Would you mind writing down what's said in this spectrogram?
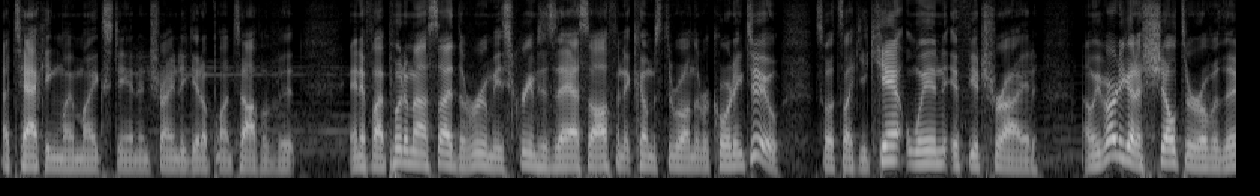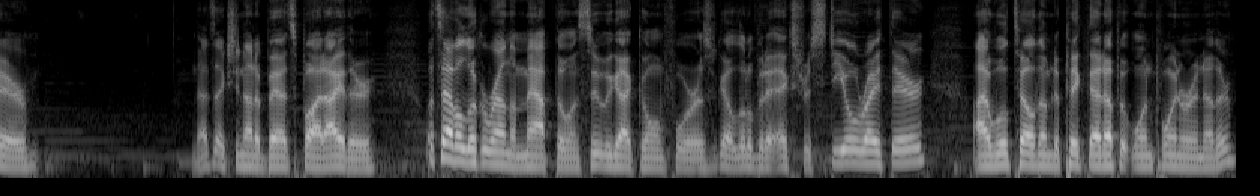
attacking my mic stand and trying to get up on top of it. And if I put him outside the room, he screams his ass off and it comes through on the recording too. So it's like you can't win if you tried. Uh, we've already got a shelter over there. That's actually not a bad spot either. Let's have a look around the map though and see what we got going for us. We've got a little bit of extra steel right there. I will tell them to pick that up at one point or another.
